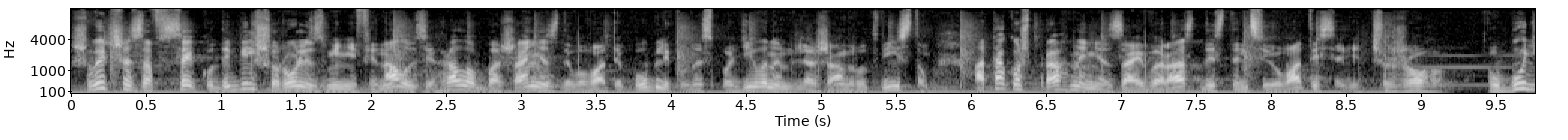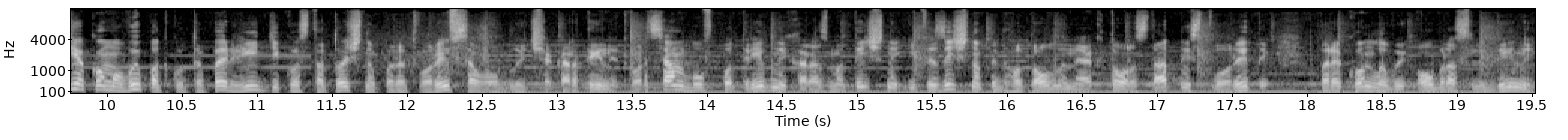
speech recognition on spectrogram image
Швидше за все, куди більшу роль у зміні фіналу зіграло бажання здивувати публіку несподіваним для жанру твістом, а також прагнення зайвий раз дистанціюватися від чужого. У будь-якому випадку тепер Ріддік остаточно перетворився в обличчя картини. Творцям був потрібний харизматичний і фізично підготовлений актор, здатний створити переконливий образ людини,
